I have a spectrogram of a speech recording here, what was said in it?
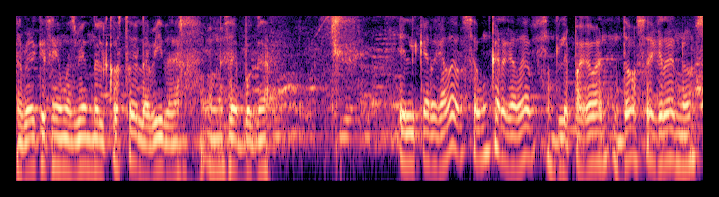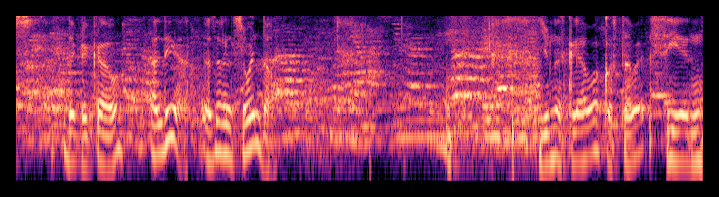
A ver que seguimos viendo el costo de la vida en esa época. El cargador, o sea, un cargador le pagaban 12 granos de cacao al día. Ese era el sueldo. Y un esclavo costaba 100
